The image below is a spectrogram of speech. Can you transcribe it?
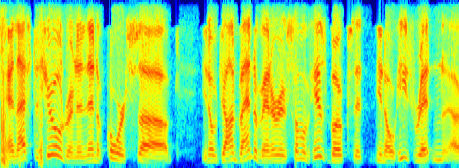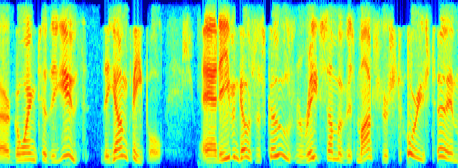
and that's the children. And then, of course, uh, you know, John Vandeventer is some of his books that you know he's written are going to the youth, the young people, and he even goes to schools and reads some of his monster stories to him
